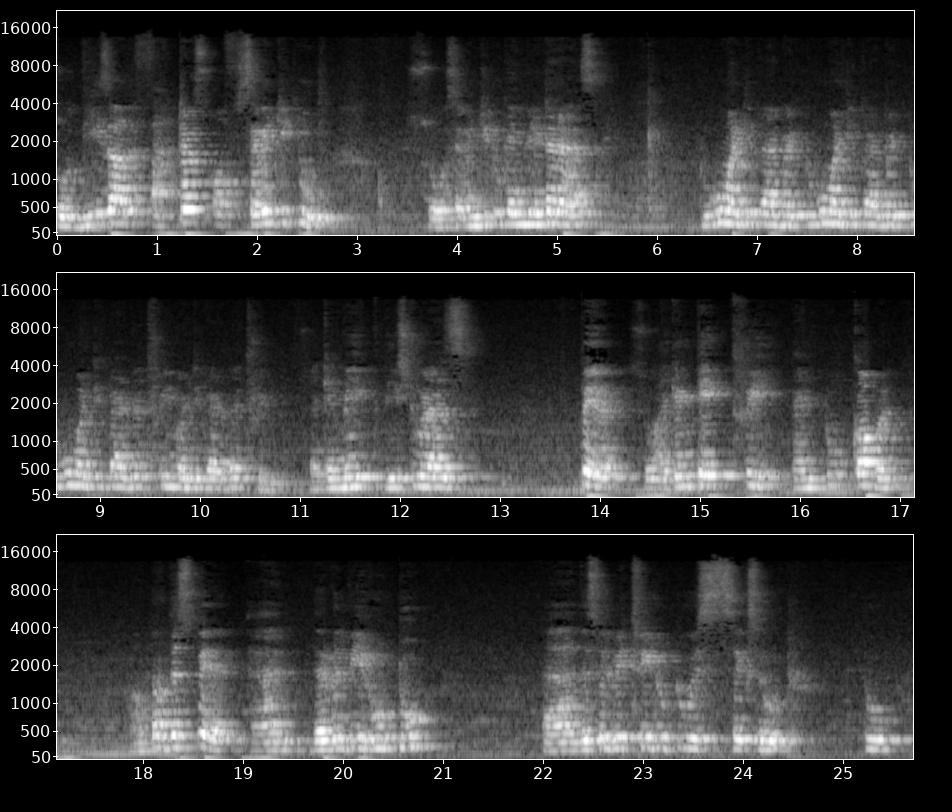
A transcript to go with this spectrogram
So these are the factors of 72. So 72 can be written as 2 multiplied by 2 multiplied by 2 multiplied by 3 multiplied by 3. So I can make these two as pair. So I can take 3 and 2 common out of this pair and there will be root 2 and this will be 3 root 2 is 6 root 2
